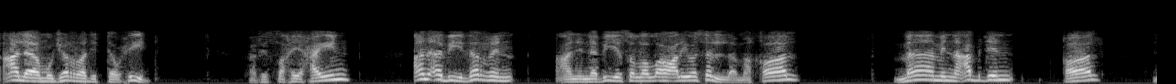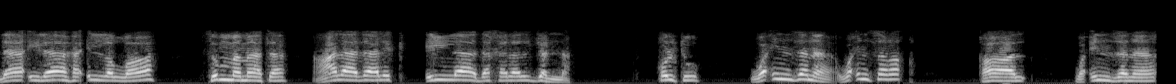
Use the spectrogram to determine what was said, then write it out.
على مجرد التوحيد. ففي الصحيحين عن أبي ذر عن النبي صلى الله عليه وسلم قال ما من عبد قال لا إله إلا الله ثم مات على ذلك إلا دخل الجنة. قلت وإن زنى وإن سرق؟ قال وإن زنى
